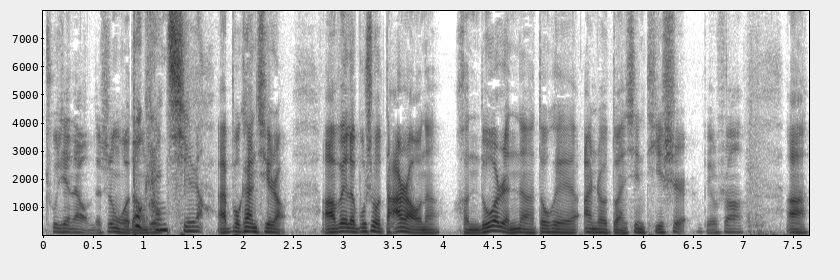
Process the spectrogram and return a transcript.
出现在我们的生活当中不，堪其扰。哎，不堪其扰啊！为了不受打扰呢，很多人呢都会按照短信提示，比如说啊，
